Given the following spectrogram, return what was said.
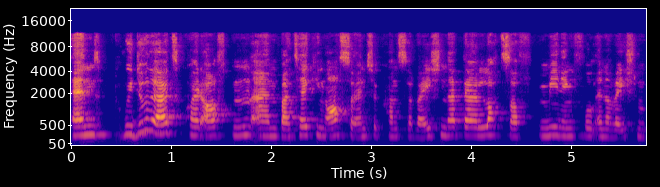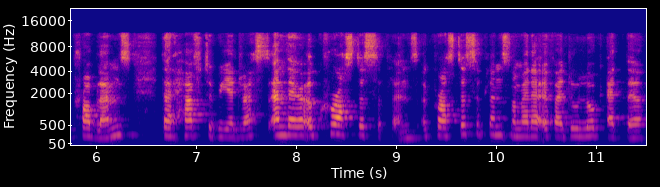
And we do that quite often and by taking also into consideration that there are lots of meaningful innovation problems that have to be addressed and they're across disciplines, across disciplines, no matter if I do look at the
